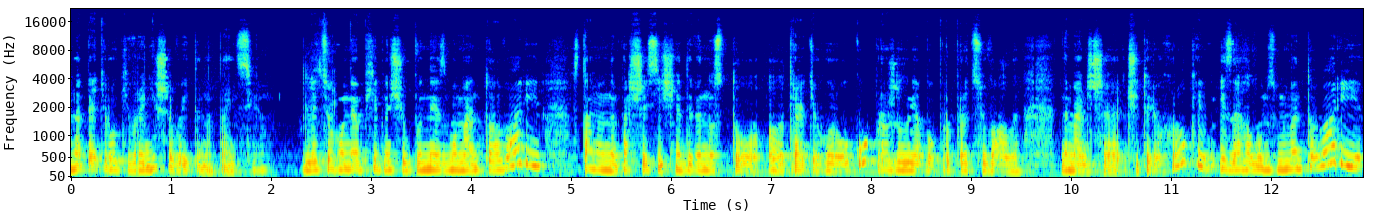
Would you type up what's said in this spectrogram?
на 5 років раніше вийти на пенсію. Для цього необхідно, щоб вони з моменту аварії станом на 1 січня 93-го року прожили або пропрацювали не менше 4 років, і загалом з моменту аварії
